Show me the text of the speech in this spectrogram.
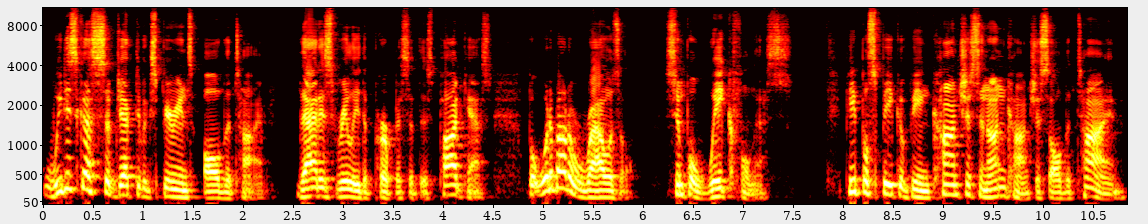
We discuss subjective experience all the time. That is really the purpose of this podcast. But what about arousal? Simple wakefulness. People speak of being conscious and unconscious all the time.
